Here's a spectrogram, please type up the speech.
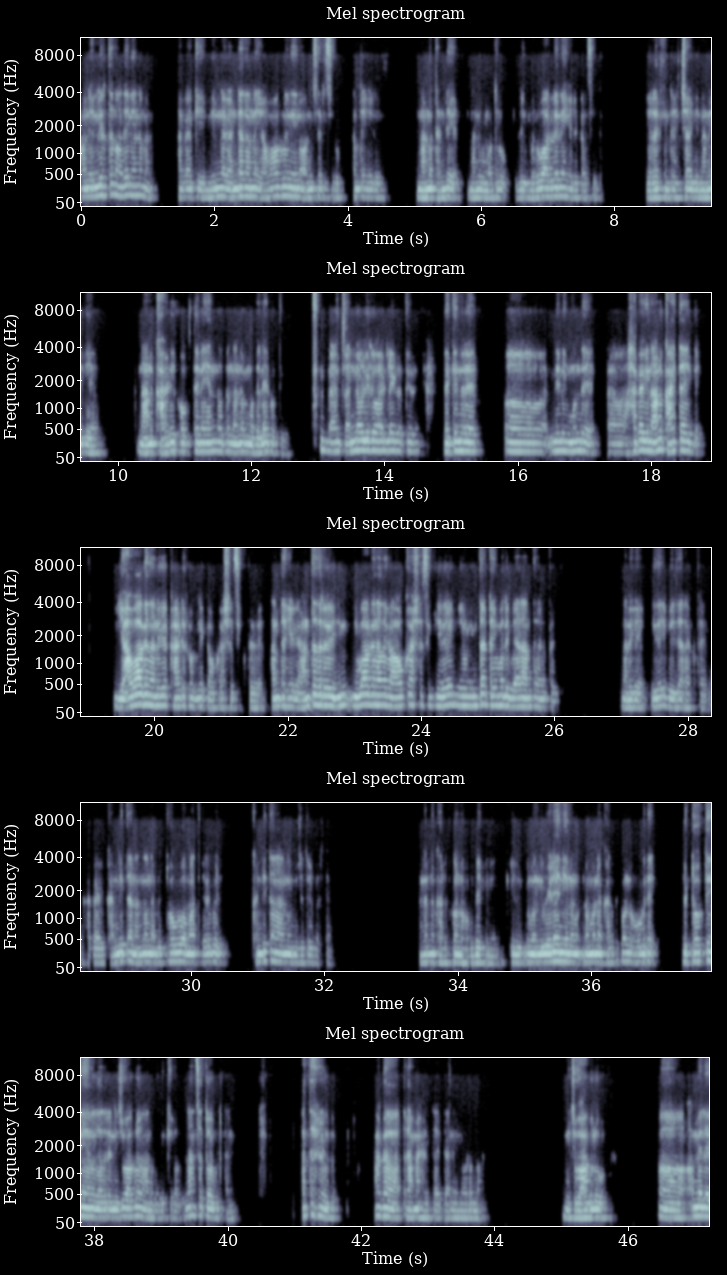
ಅವನು ಎಲ್ಲಿರ್ತಾನೋ, ಅದೇ ನಿನ್ನ ಮನೆ. ಹಾಗಾಗಿ ನಿನ್ನ ಗಂಡನನ್ನ ಯಾವಾಗಲೂ ನೀನು ಅನುಸರಿಸಿರು ಅಂತ ಹೇಳಿ ನಮ್ಮ ತಂದೆ ನನಗೆ ಮೊದಲು ಇಲ್ಲಿ ಬರುವಾಗಲೇ ಹೇಳಿ ಕಳಿಸಿದ್ದೆ ಎಲ್ಲಕ್ಕಿಂತ ಹೆಚ್ಚಾಗಿ ನನಗೆ ನಾನು ಕಾಡಿಗೆ ಹೋಗ್ತೇನೆ ಅನ್ನೋದು ನನಗೆ ಮೊದಲೇ ಗೊತ್ತಿದೆ. ನಾನು ಸಣ್ಣವಳಿರುವಾಗ್ಲೇ ಗೊತ್ತಿದೆ. ಯಾಕೆಂದ್ರೆ, ಆ, ನಿನಗೆ ಮುಂದೆ ಹಾಗಾಗಿ ನಾನು ಕಾಯ್ತಾ ಇದ್ದೆ. ಯಾವಾಗ ನನಗೆ ಕಾಡಿಗೆ ಹೋಗ್ಲಿಕ್ಕೆ ಅವಕಾಶ ಸಿಗ್ತದೆ ಅಂತ ಹೇಳಿ. ಅಂತದ್ರಲ್ಲಿ ಇವಾಗ ನನಗೆ ಅವಕಾಶ ಸಿಕ್ಕಿದೆ ನೀವು ಇಂಥ ಟೈಮಲ್ಲಿ ಬೇಡ ಅಂತ ಹೇಳ್ತಾ ನನಗೆ ಇದೇ ಬೇಜಾರಾಗ್ತಾ ಇದೆ. ಹಾಗಾಗಿ ಖಂಡಿತ ನನ್ನನ್ನು ಬಿಟ್ಟು ಹೋಗುವ ಮಾತು ಹೇಳಬೇಡಿ. ಖಂಡಿತ ನಾನು ನಿಮ್ಮ ಜೊತೆ ಬರ್ತೇನೆ. ನನ್ನನ್ನು ಕರೆದುಕೊಂಡು ಹೋಗ್ಬೇಕು ನೀನು. ಇಲ್ಲಿ ಒಂದು ವೇಳೆ ನೀನು ನಮ್ಮನ್ನ ಕರೆದುಕೊಂಡು ಹೋಗದೆ ಬಿಟ್ಟು ಹೋಗ್ತೀನಿ ಅನ್ನೋದಾದ್ರೆ ನಿಜವಾಗ್ಲೂ ನಾನು ಬದುಕಿರೋದು. ನಾನು ಸತ್ತು ಹೋಗ್ಬಿಡ್ತೇನೆ ಅಂತ ಹೇಳುದು. ಆಗ ರಾಮ ಹೇಳ್ತಾ ಇದ್ದಾನೆ, ನೋಡಮ್ಮ, ನಿಜವಾಗ್ಲೂ ಆಮೇಲೆ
